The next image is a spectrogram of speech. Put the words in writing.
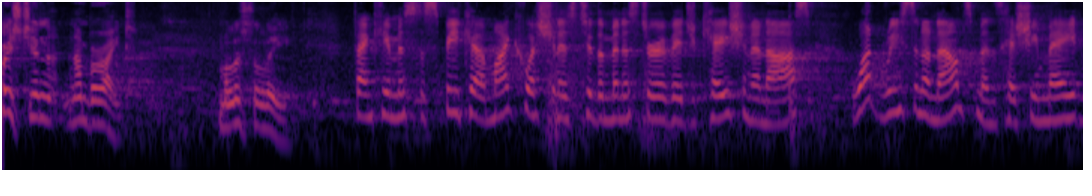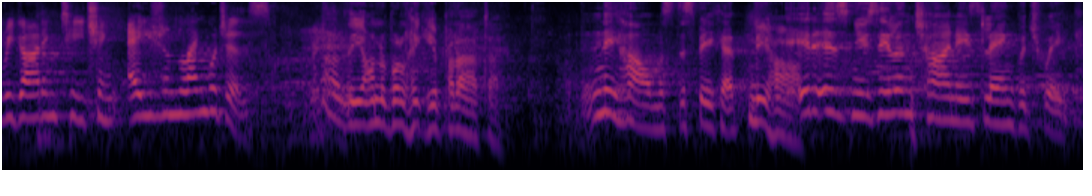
Question number eight, Melissa Lee. Thank you, Mr. Speaker. My question is to the Minister of Education and asks, what recent announcements has she made regarding teaching Asian languages? Uh, the Honourable Hekia Parata. Ni hao, Mr Speaker. Ni hao. It is New Zealand Chinese Language Week.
